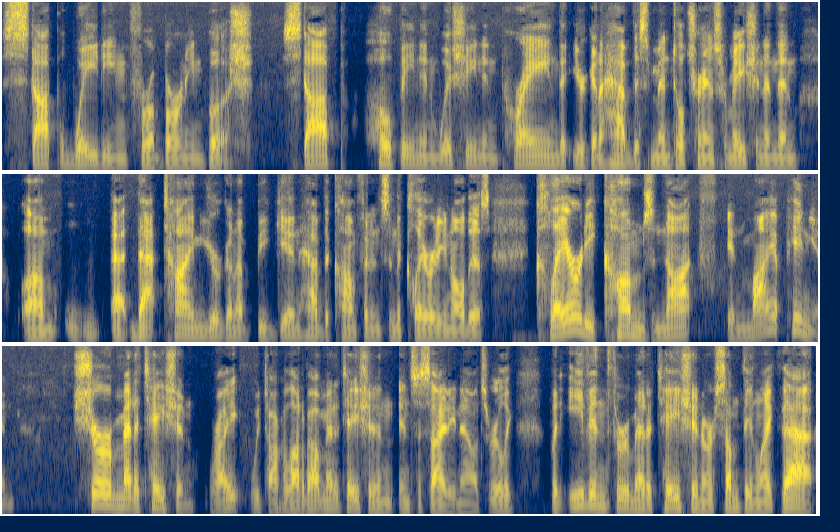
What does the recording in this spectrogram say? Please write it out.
stop waiting for a burning bush. Stop hoping and wishing and praying that you're going to have this mental transformation and then um, at that time you're going to begin have the confidence and the clarity and all this. Clarity comes not in my opinion sure meditation right? We talk a lot about meditation in, in society now it's really but even through meditation or something like that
